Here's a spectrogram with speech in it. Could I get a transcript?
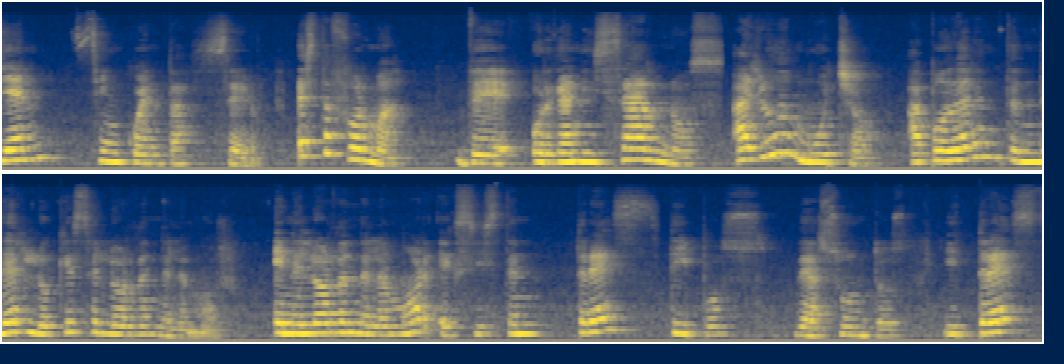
150-0. Esta forma de organizarnos ayuda mucho a poder entender lo que es el orden del amor. En el orden del amor existen tres tipos de asuntos y tres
